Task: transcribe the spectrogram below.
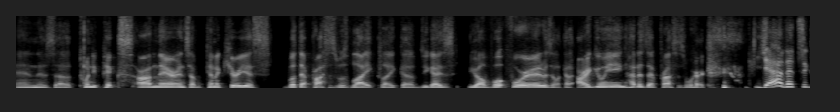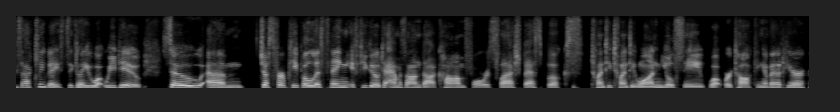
And there's uh, 20 picks on there. And so I'm kind of curious what that process was like. Like, uh, do you guys, you all vote for it? Was it like arguing? How does that process work? yeah, that's exactly basically what we do. So, um, just for people listening, if you go to amazon.com forward slash best books 2021, you'll see what we're talking about here.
